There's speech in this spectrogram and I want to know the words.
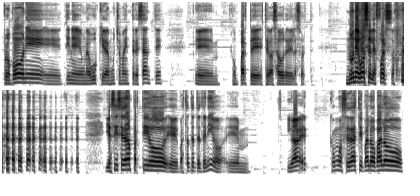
propone, eh, tiene una búsqueda mucho más interesante, eh, comparte este basador de la suerte. No negocia el esfuerzo. y así se da un partido bastante entretenido. y va a ver cómo se da este palo a palo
